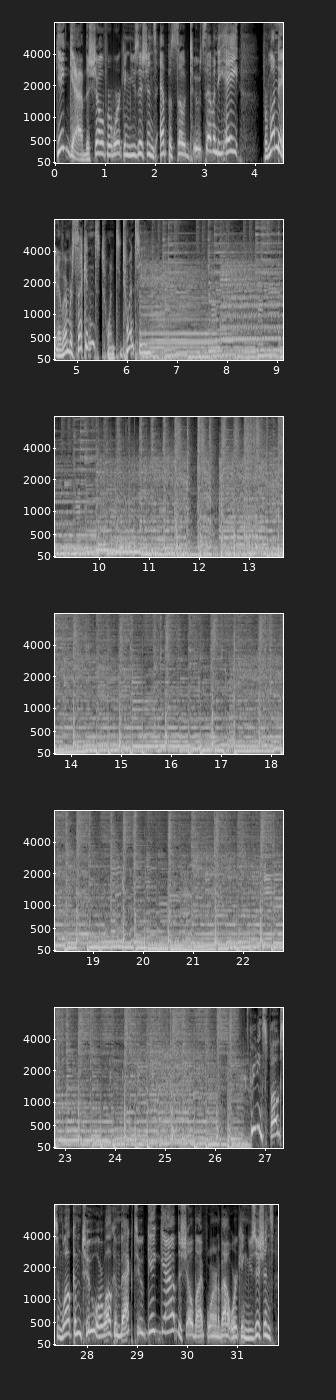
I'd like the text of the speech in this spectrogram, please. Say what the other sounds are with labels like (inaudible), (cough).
Gig Gab, the show for working musicians, episode 278 for Monday, November 2nd, 2020. And welcome to or welcome back to Gig Gab, the show by, for, and about working musicians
